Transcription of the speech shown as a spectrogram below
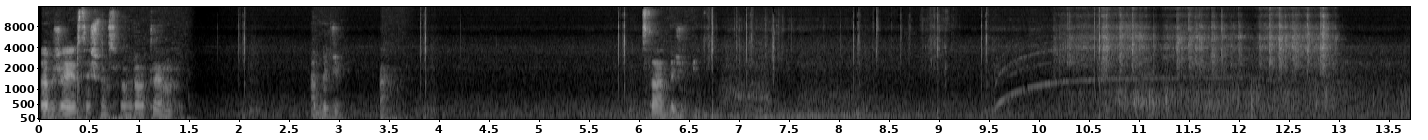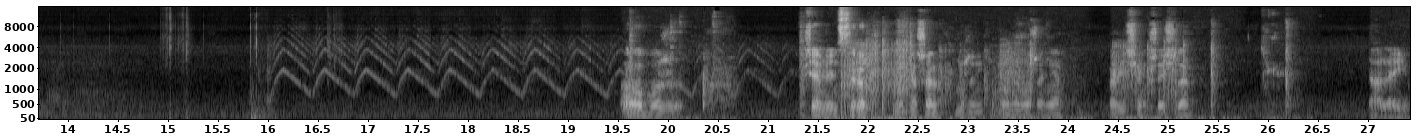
Dobrze, jesteśmy z powrotem. A być. Stała być. O Boże. Musiałem wziąć syrop na kaszel. Może mi pomoże, może nie. Prawie się krześle. Dalej.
